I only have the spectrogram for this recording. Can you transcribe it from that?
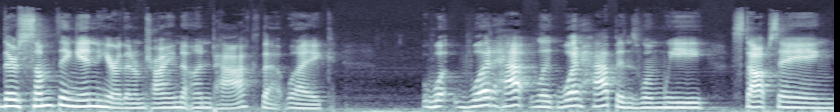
there's something in here that I'm trying to unpack that like what what hap- like what happens when we stop saying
